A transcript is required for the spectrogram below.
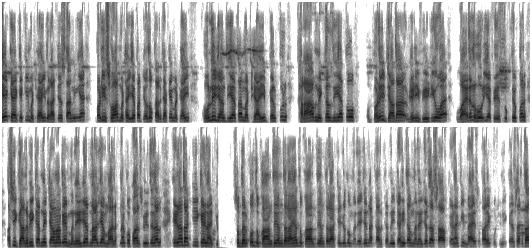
ਇਹ ਕਹਿ ਕੇ ਕਿ ਮਠਿਆਈ ਰਾਜਸਥਾਨੀ ਹੈ, ਬੜੀ ਸਵਾਦ ਮਠਿਆਈ ਹੈ, ਪਰ ਜਦੋਂ ਘਰ ਜਾ ਕੇ ਮਠਿਆਈ ਖੋਲੀ ਜਾਂਦੀ ਹੈ ਤਾਂ ਮਠਿਆਈ ਬਿਲਕੁਲ ਖਰਾਬ ਨਿਕਲਦੀ ਹੈ ਤੋਂ ਬੜੀ ਜ਼ਿਆਦਾ ਜਿਹੜੀ ਵੀਡੀਓ ਹੈ, ਵਾਇਰਲ ਹੋ ਰਹੀ ਹੈ ਫੇਸਬੁੱਕ ਦੇ ਉੱਪਰ। ਅਸੀਂ ਗੱਲ ਵੀ ਕਰਨੇ ਚਾਹਾਂਗੇ, ਮੈਨੇਜਰ ਨਾਲ ਜਾਂ ਮਾਲਕ ਨਾਲ, ਗੋਪਾਲ ਸਵੀਰ ਦੇ ਨਾਲ। ਇਹਨਾਂ ਦਾ ਕੀ ਕਹਿਣਾ ਸੋ ਬਿਲਕੁਲ ਦੁਕਾਨ ਦੇ ਅੰਦਰ ਆਇਆ, ਦੁਕਾਨ ਦੇ ਅੰਦਰ ਆ ਕੇ ਜਦੋਂ ਮੈਨੇਜਰ ਨਾਲ ਗੱਲ ਕਰਨੀ ਚਾਹੀਦਾ, ਮੈਨੇਜਰ ਦਾ ਸਾਫ਼ ਕਹਿਣਾ ਕਿ ਮੈਂ ਇਸ ਬਾਰੇ ਕੁਝ ਨਹੀਂ ਕਹਿ ਸਕਦਾ,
